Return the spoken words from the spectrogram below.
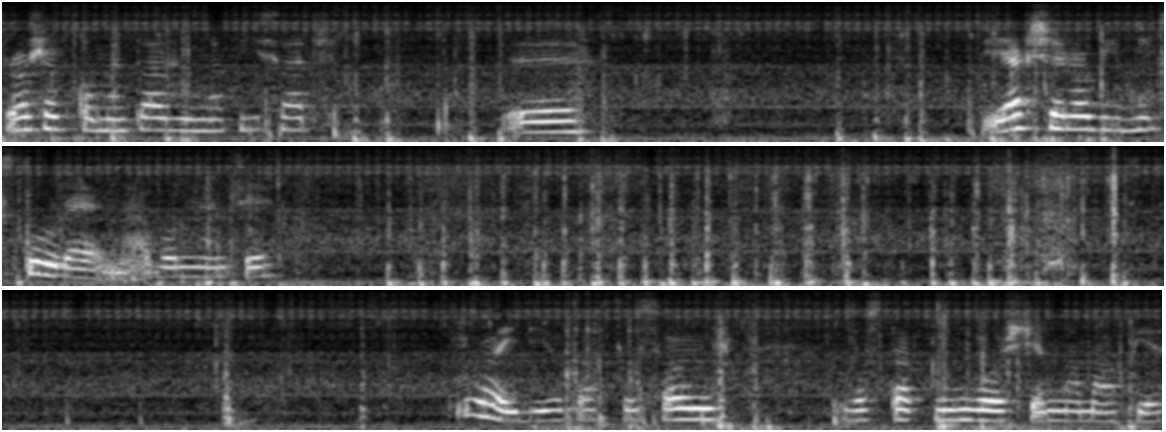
Proszę w komentarzu napisać, y, jak się robi miksturę na abonencję. Chyba idiota chce sojusz z ostatnim gościem na mapie.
